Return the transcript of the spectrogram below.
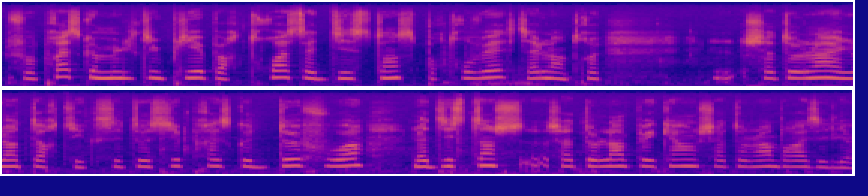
Il faut presque multiplier par 3 cette distance pour trouver celle entre Châtelain et l'Antarctique. C'est aussi presque deux fois la distance Châtelain-Pékin ou Châtelain-Brasilia.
